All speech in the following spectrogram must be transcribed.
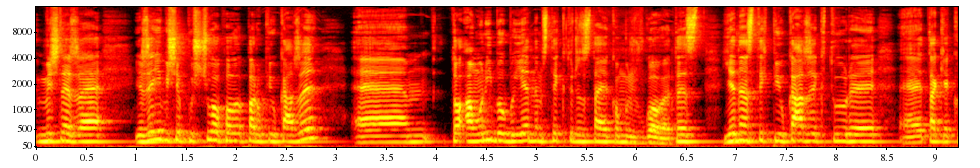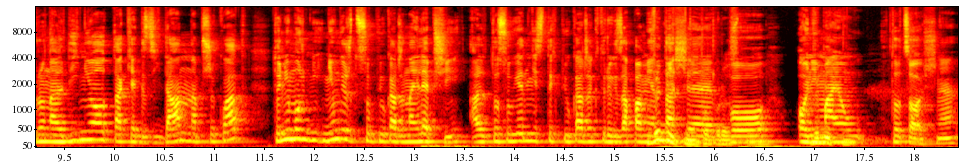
myślę, że jeżeli by się puściło po paru piłkarzy, to Henry byłby jednym z tych, który zostaje komuś w głowę. To jest jeden z tych piłkarzy, który e, tak jak Ronaldinho, tak jak Zidane na przykład, to nie, nie, mówię, że to są piłkarze najlepsi, ale to są jedni z tych piłkarzy, których zapamięta Wybitni się, bo oni Wybitni. mają to coś, nie?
